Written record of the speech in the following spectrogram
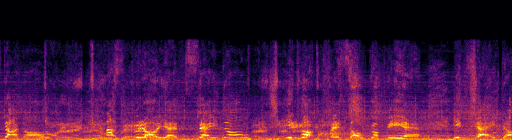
Wstaną, a zbroje wzejdą i pochwycą kopije i przejdą!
